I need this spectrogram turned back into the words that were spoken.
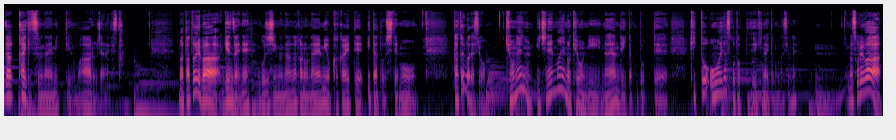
が解決する悩みっていうのもあるじゃないですか。まあ、例えば現在ねご自身が何らかの悩みを抱えていたとしても例えばですよ去年1年前の今日に悩んでいたことってきっと思い出すことってできないと思うんですよね。うんまあ、それは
